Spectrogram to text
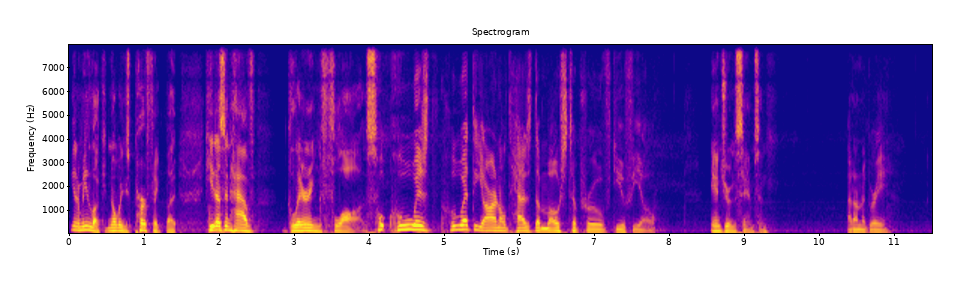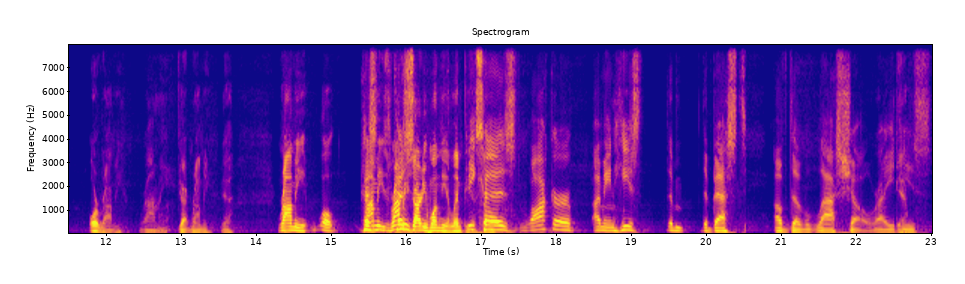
You know what I mean? Look, nobody's perfect, but he doesn't have glaring flaws. Who, who is who at the Arnold has the most to prove? Do you feel? Andrew and Samson I don't agree, or Ramy. Ramy. Yeah, Ramy. Yeah. Ramy, well, Ramy's, Ramy's already won the Olympia. so because Walker, I mean, he's the the best of the last show, right? Yeah. He's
